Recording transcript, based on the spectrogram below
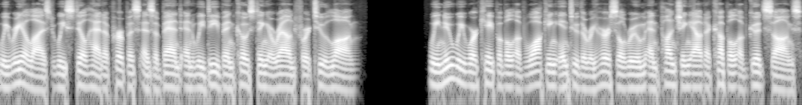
we realized we still had a purpose as a band and we'd been coasting around for too long. We knew we were capable of walking into the rehearsal room and punching out a couple of good songs,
